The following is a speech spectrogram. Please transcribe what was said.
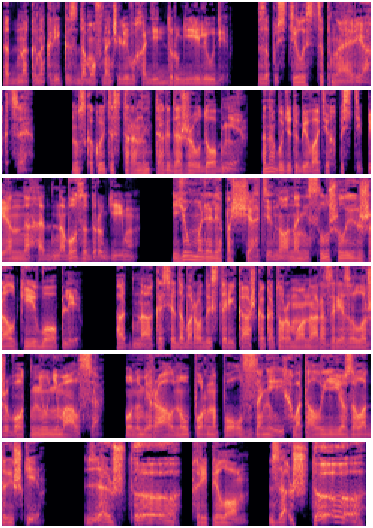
Однако на крик из домов начали выходить другие люди. Запустилась цепная реакция. Ну, с какой-то стороны так даже удобнее. Она будет убивать их постепенно, одного за другим. Ее умоляли о пощаде, но она не слушала их жалкие вопли. Однако седобородый старикашка, которому она разрезала живот, не унимался. Он умирал, но упорно полз за ней и хватал ее за лодыжки. «За что?» — хрипел он. «За что?»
